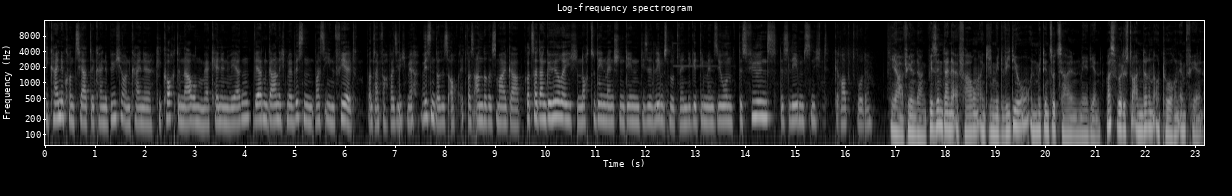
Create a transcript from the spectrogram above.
die keine Konzerte, keine Bücher und keine gekochte Nahrung mehr kennen werden, werden gar nicht mehr wissen, was ihnen fehlt. Ganz einfach, weil sie nicht mehr wissen, dass es auch etwas anderes mal gab. Gott sei Dank gehöre ich noch zu den Menschen, denen diese lebensnotwendige Dimension des Fühlens, des Lebens nicht geraubt wurde. Ja, vielen Dank. Wie sind deine Erfahrungen eigentlich mit Video und mit den sozialen Medien? Was würdest du anderen Autoren empfehlen?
